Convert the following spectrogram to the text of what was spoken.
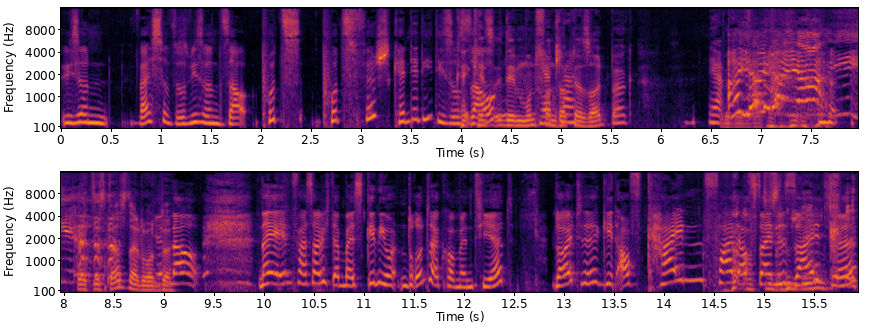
wie so ein, weißt du, wie so ein Sau Putz, Putzfisch, kennt ihr die, die so Ken- Kennst du saugen? den Mund Ja, von klar. Dr. Soldberg? Ja. Ah, ja, ja, ja. Vielleicht ist das da drunter. Genau. Naja, jedenfalls habe ich dann bei Skinny unten drunter kommentiert. Leute, geht auf keinen Fall auf, Auf seine Seite.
